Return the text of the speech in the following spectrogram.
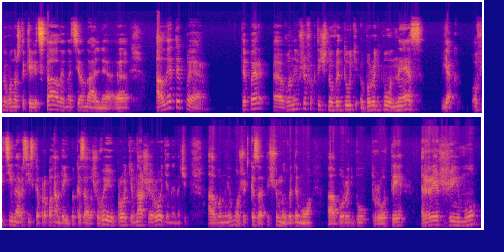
ну воно ж таке відстале, національне. Е, але тепер, тепер вони вже фактично ведуть боротьбу не з як. Офіційна російська пропаганда їм би казала, що ви проти нашої родини, значить, а вони можуть казати, що ми ведемо боротьбу проти режиму,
